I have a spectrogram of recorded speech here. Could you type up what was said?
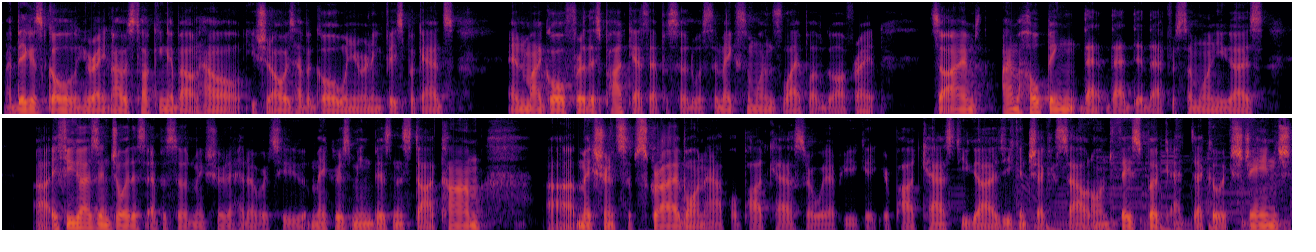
my biggest goal. You're right. I was talking about how you should always have a goal when you're running Facebook ads, and my goal for this podcast episode was to make someone's light bulb go off. Right. So I'm I'm hoping that that did that for someone, you guys. Uh, if you guys enjoy this episode, make sure to head over to makersmeanbusiness.com. Uh, make sure and subscribe on Apple Podcasts or wherever you get your podcast. You guys, you can check us out on Facebook at Deco Exchange,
